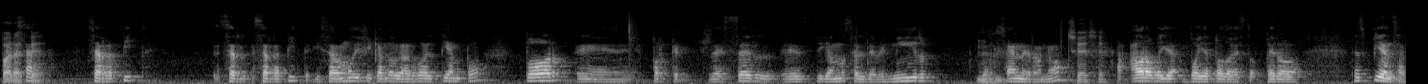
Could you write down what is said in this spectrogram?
para que... Se repite, se, repite y se va modificando a lo largo del tiempo por eh, porque es, el, es, digamos, el devenir del género, ¿no? Sí, sí. Ahora voy a, voy a todo esto, pero entonces piensa,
